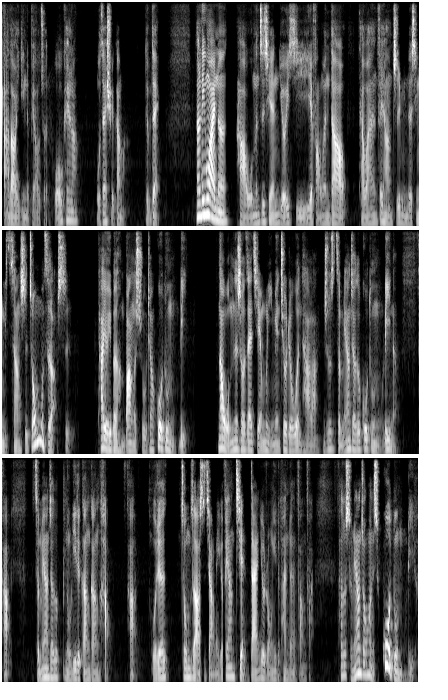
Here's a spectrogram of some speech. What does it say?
达到一定的标准，我 OK 了，我在学干嘛？对不对？那另外呢，好，我们之前有一集也访问到台湾非常知名的心理咨商师周木子老师，他有一本很棒的书叫《过度努力》。那我们那时候在节目里面就就问他了，你说是怎么样叫做过度努力呢？好，怎么样叫做努力的刚刚好？好，我觉得周木子老师讲了一个非常简单又容易的判断方法。他说：“什么样状况你是过度努力了？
